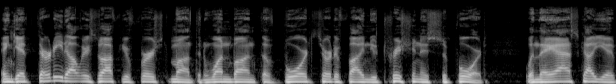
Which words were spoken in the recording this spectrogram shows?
and get $30 off your first month and one month of board certified nutritionist support. When they ask how you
